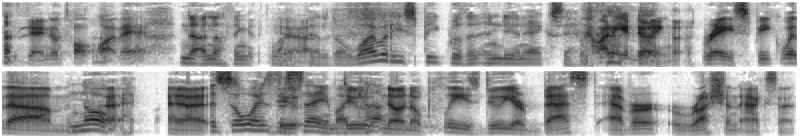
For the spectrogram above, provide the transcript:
Does Daniel talk like that? No, nothing like Yeah. that at all. Why would he speak with an Indian accent? What are you doing, Ray? Speak with um. No, uh, uh, it's always the same. Do, can't- no, no. Please do your best ever Russian accent.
